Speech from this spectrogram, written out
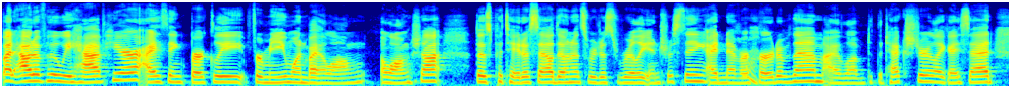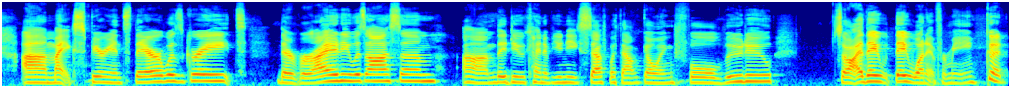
But out of who we have here, I think Berkeley for me won by a long, a long shot. Those potato style donuts were just really interesting. I'd never heard of them. I loved the texture, like I said. Um, my experience there was great. Their variety was awesome. Um, they do kind of unique stuff without going full voodoo. So I, they they won it for me. Good.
